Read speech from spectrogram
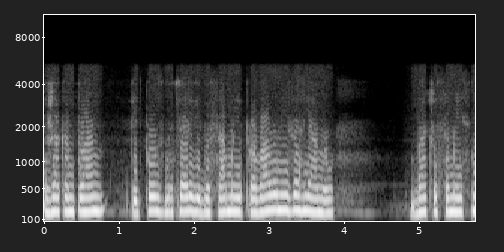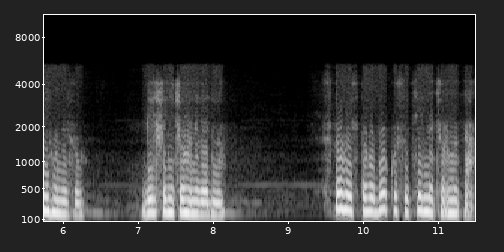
Жак Антуан підповз на черві до самої провалини і заглянув. Бачу самий сніг унизу. Більше нічого не видно. З того і з того боку суцільна чорнота.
